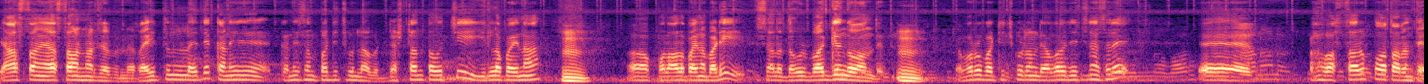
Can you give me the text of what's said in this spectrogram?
వేస్తాం వేస్తాం అంటున్నారు చెప్పండి రైతులు అయితే కనీ కనీసం పట్టించుకుని డస్ట్ అంతా వచ్చి ఇళ్ళ పైన పొలాల పైన పడి చాలా దౌర్భాగ్యంగా ఉంది. ఎవరు పట్టించుకోవడం. ఎవరు తెచ్చినా సరే ఏ, వస్తారు పోతారు అంతే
